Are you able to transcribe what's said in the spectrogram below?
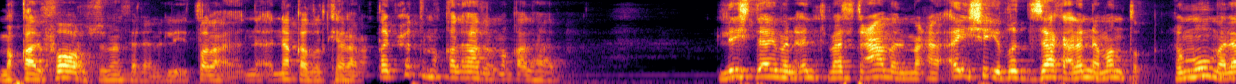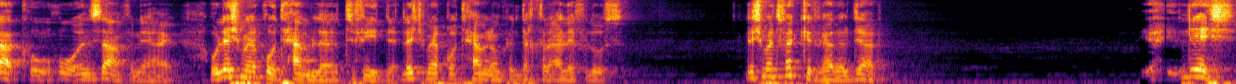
مقال فوربس مثلا اللي طلع نقض الكلام. طيب حط المقال هذا والمقال هذا. ليش دائما أنت ما تتعامل مع أي شيء ضد ذاك على أنه منطق؟ هو مو ملاك هو هو إنسان في النهاية. وليش ما يقود حملة تفيده؟ ليش ما يقود حملة ممكن تدخل عليه فلوس؟ ليش ما تفكر في هذا الجانب؟ ليش؟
